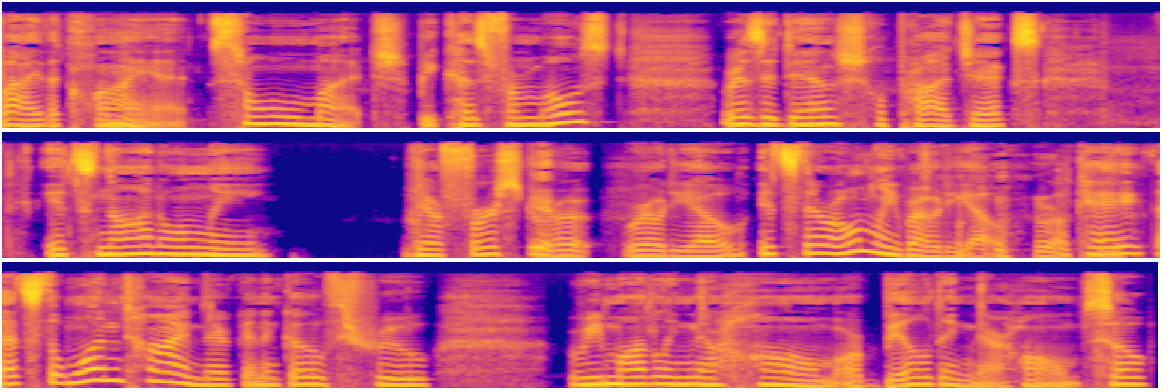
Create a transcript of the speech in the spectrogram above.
by the client mm. so much because for most residential projects, it's not only their first yeah. ro- rodeo, it's their only rodeo. Okay. That's the one time they're going to go through remodeling their home or building their home. So,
